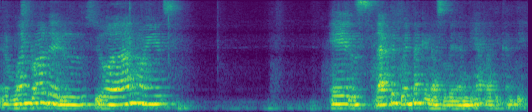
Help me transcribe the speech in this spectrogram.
El buen rol del ciudadano es, es darte cuenta que la soberanía radica en ti.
